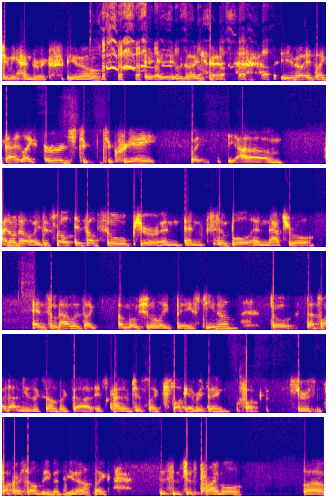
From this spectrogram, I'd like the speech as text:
Jimi Hendrix, you know? it, it, it, was like, you know, it's like that like urge to, to create, but um, I don't know. It just felt it felt so pure and and simple and natural, and so that was like emotionally based, you know. So that's why that music sounds like that. It's kind of just like fuck everything, fuck seriously, fuck ourselves even, you know. Like this is just primal, uh,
